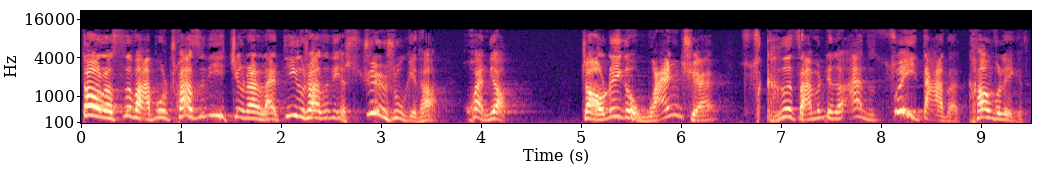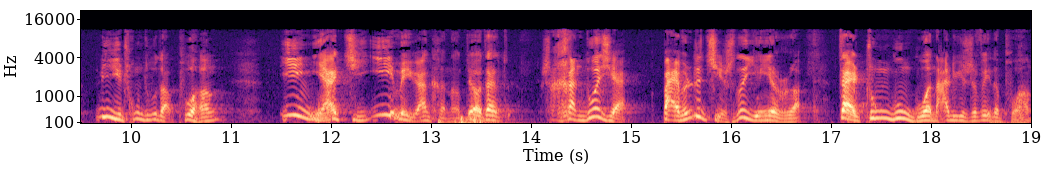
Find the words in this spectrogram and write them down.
到了司法部，trustee 竟然来第一个 trustee 迅速给他换掉。找了一个完全和咱们这个案子最大的 conflict 利益冲突的普恒，一年几亿美元可能都要在很多钱，百分之几十的营业额在中共国拿律师费的普恒，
